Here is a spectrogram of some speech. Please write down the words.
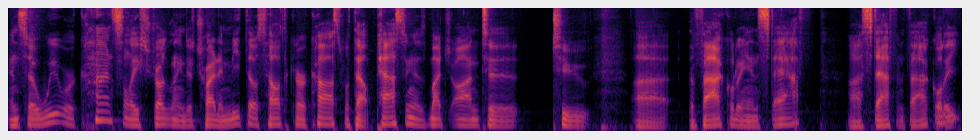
and so we were constantly struggling to try to meet those healthcare costs without passing as much on to to uh, the faculty and staff, uh, staff and faculty.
